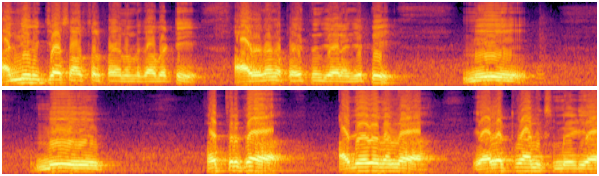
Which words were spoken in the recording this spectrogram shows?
అన్ని విద్యా సంస్థల పైన ఉంది కాబట్టి ఆ విధంగా ప్రయత్నం చేయాలని చెప్పి మీ మీ పత్రిక అదేవిధంగా ఎలక్ట్రానిక్స్ మీడియా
